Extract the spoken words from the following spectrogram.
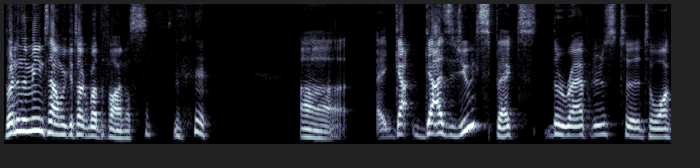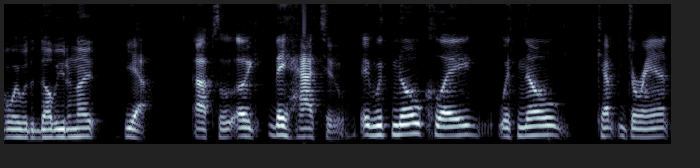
but in the meantime, we can talk about the finals. uh, Uh, guys, did you expect the Raptors to to walk away with a W tonight? Yeah. Absolutely. Like they had to. It, with no Clay, with no Kevin Durant,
